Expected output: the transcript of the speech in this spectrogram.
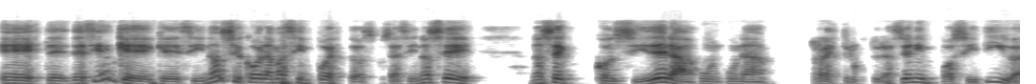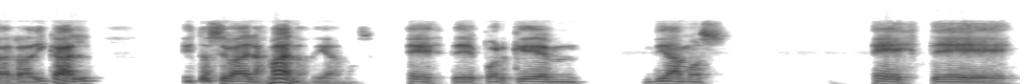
este, decían que, si no se cobra más impuestos, o sea, si no se, no se considera una reestructuración impositiva radical, esto se va de las manos, digamos. Este, porque, mm, digamos, este,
